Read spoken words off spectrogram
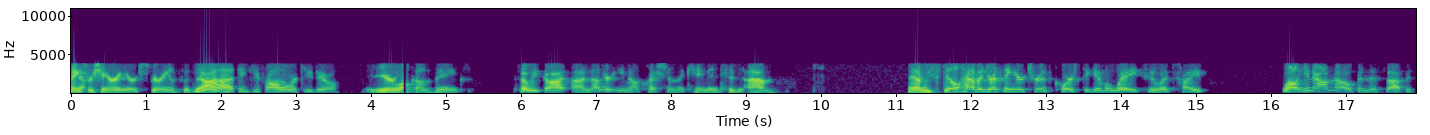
thanks Yeah. for sharing your experience with that. Yeah, thank you for all the work you do. You're welcome. Thanks. So we've got another email question that came into, um, and we still have addressing your truth course to give away to a type. Well, you know, I'm going to open this up. It,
